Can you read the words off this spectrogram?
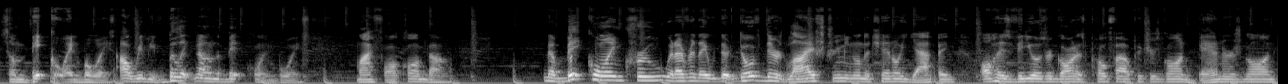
Some Bitcoin boys. I'll really blick down the Bitcoin boys. My fault, calm down the Bitcoin crew, whatever they they're, they're live streaming on the channel, yapping. All his videos are gone, his profile picture's gone, banners gone.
